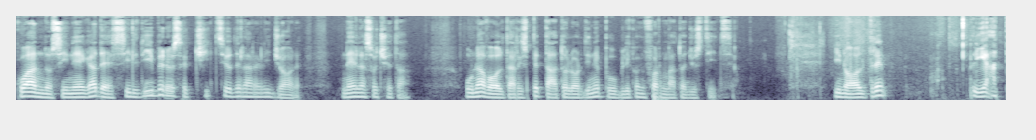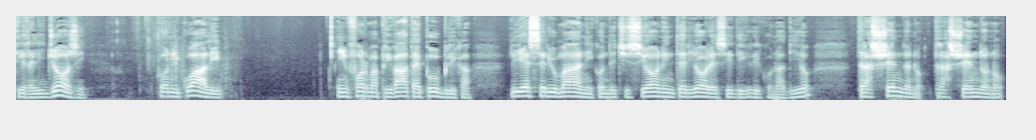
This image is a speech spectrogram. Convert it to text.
quando si nega ad essi il libero esercizio della religione nella società una volta rispettato l'ordine pubblico in formato giustizia. Inoltre, gli atti religiosi con i quali in forma privata e pubblica. Gli esseri umani con decisione interiore si dirigono a Dio, trascendono, trascendono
